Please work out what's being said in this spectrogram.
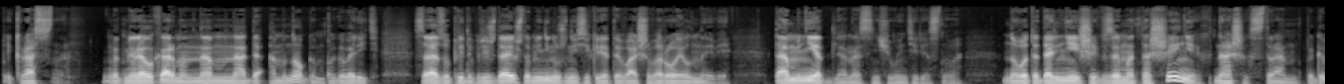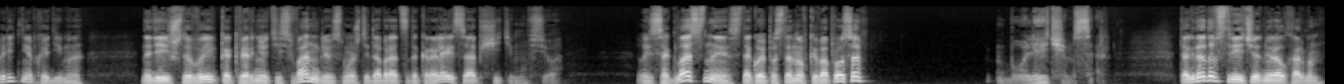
Прекрасно. Адмирал Харман, нам надо о многом поговорить. Сразу предупреждаю, что мне не нужны секреты вашего Royal Navy. Там нет для нас ничего интересного. Но вот о дальнейших взаимоотношениях наших стран поговорить необходимо. Надеюсь, что вы, как вернетесь в Англию, сможете добраться до короля и сообщить ему все. Вы согласны с такой постановкой вопроса? Более чем, сэр. Тогда до встречи, адмирал Харман.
